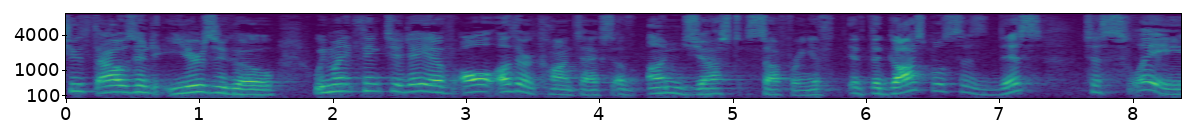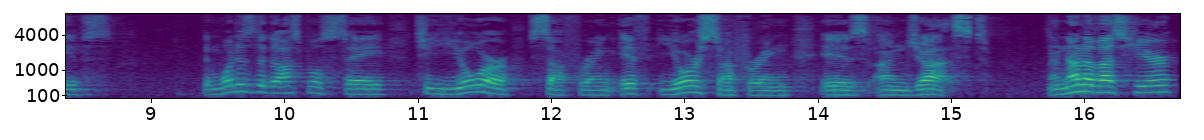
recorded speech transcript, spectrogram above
2,000 years ago. We might think today of all other contexts of unjust suffering. If, if the gospel says this to slaves, then what does the gospel say to your suffering if your suffering is unjust? Now, none of us here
